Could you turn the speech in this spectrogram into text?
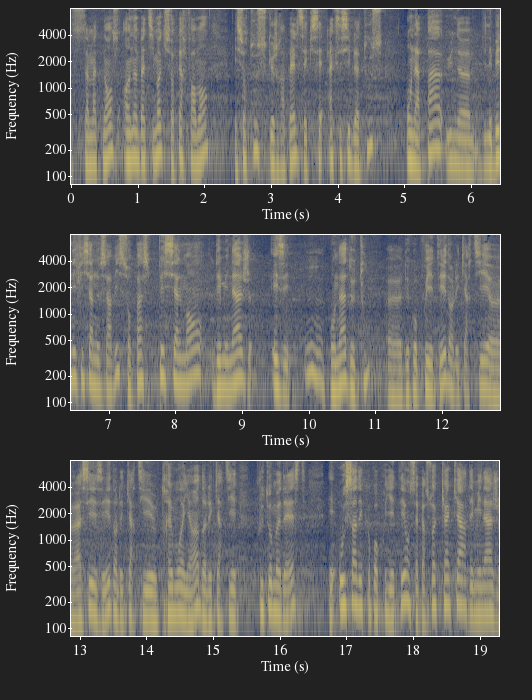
sa maintenance en un bâtiment qui soit performant. Et surtout, ce que je rappelle, c'est que c'est accessible à tous. On n'a pas une, euh, les bénéficiaires de nos services sont pas spécialement des ménages aisés. Mmh. On a de tout, euh, des propriétés dans les quartiers assez aisés, dans des quartiers très moyens, dans des quartiers plutôt modestes. Et au sein des copropriétés, on s'aperçoit qu'un quart des ménages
